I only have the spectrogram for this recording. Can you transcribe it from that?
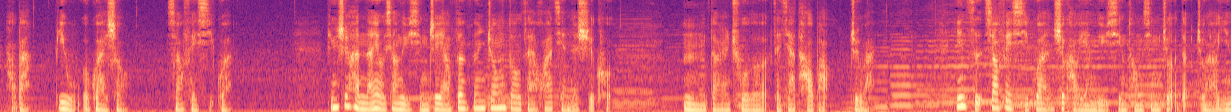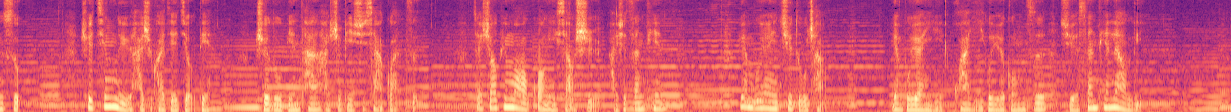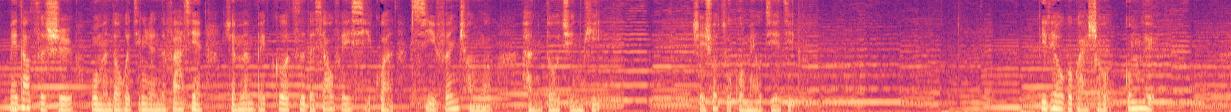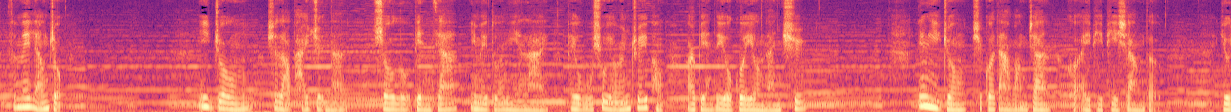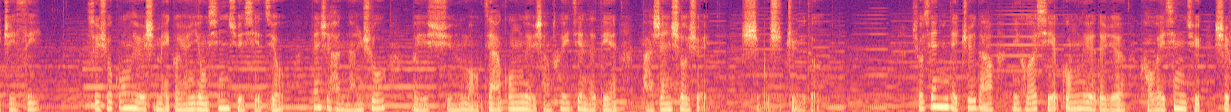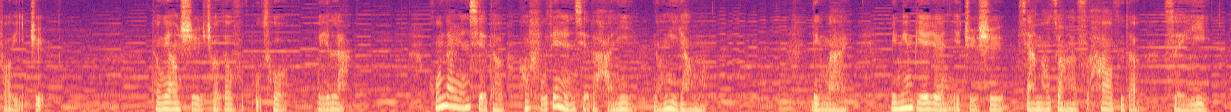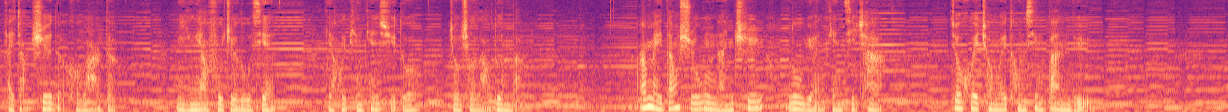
好吧，第五个怪兽，消费习惯。平时很难有像旅行这样分分钟都在花钱的时刻，嗯，当然除了在家淘宝之外。因此，消费习惯是考验旅行同行者的重要因素。睡青旅还是快捷酒店？吃路边摊还是必须下馆子？在 shopping mall 逛一小时还是三天？愿不愿意去赌场？愿不愿意花一个月工资学三天料理？每到此时，我们都会惊人的发现，人们被各自的消费习惯细分成了很多群体。谁说祖国没有阶级的？第六个怪兽攻略分为两种，一种是老牌指南，收录店家因为多年来被无数有人追捧而变得又贵又难吃。另一种是各大网站和 APP 上的 UGC。虽说攻略是每个人用心血写就，但是很难说为寻某家攻略上推荐的店跋山涉水是不是值得。首先，你得知道你和写攻略的人口味、兴趣是否一致。同样是臭豆腐不错，微辣，湖南人写的和福建人写的含义能一样吗？另外，明明别人也只是瞎猫撞上死耗子的随意在找吃的和玩的，你硬要复制路线，也会平添许多舟车劳顿吧。而每当食物难吃、路远、天气差，就会成为同行伴侣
